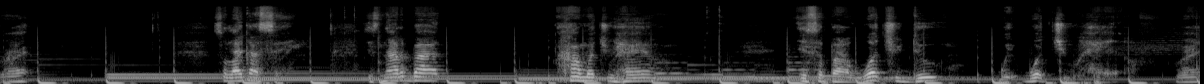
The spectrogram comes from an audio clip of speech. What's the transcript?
right? So, like I say, it's not about how much you have, it's about what you do with what you have, right?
